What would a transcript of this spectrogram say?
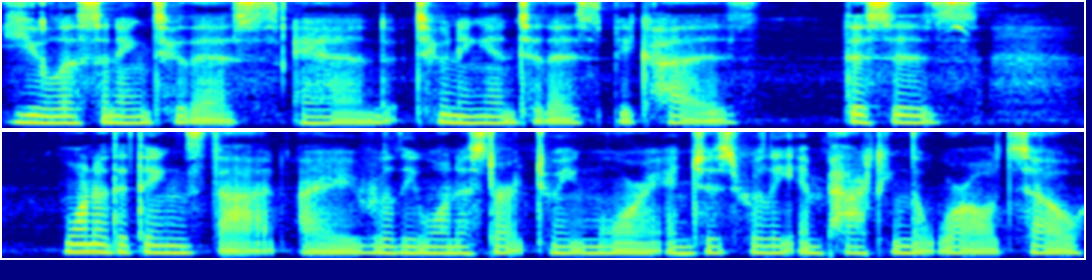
you listening to this and tuning into this because this is one of the things that I really want to start doing more and just really impacting the world. So,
